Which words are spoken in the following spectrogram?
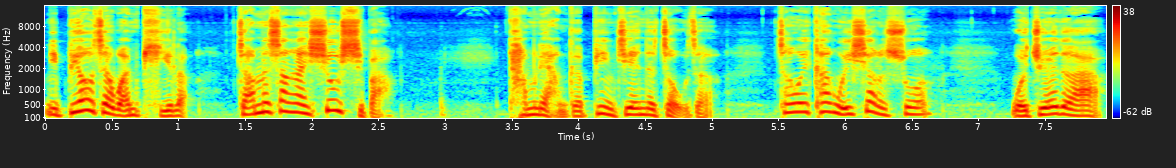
你不要再顽皮了，咱们上岸休息吧。他们两个并肩的走着。赵维康微笑的说：“我觉得啊，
